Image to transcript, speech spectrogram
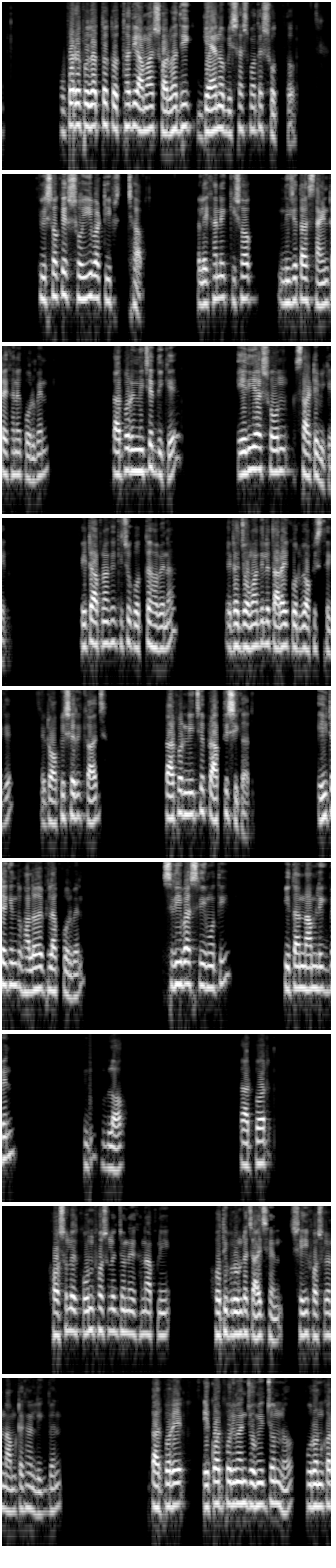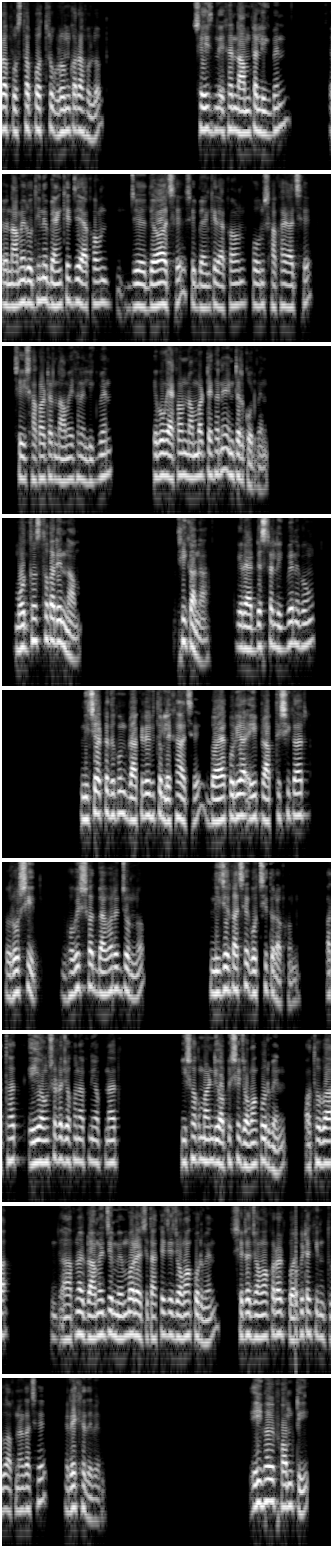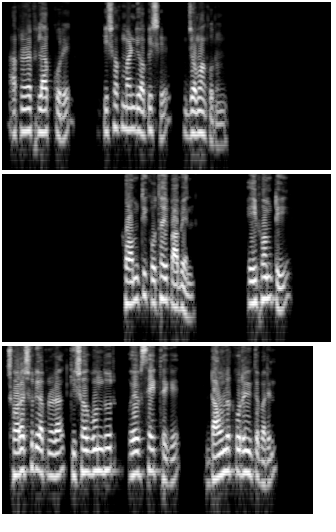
উপরে প্রদত্ত তথ্যাদি আমার সর্বাধিক জ্ঞান ও বিশ্বাস মতে সত্য। কৃষকের সহি বা টিপস ছাপ। তাহলে এখানে কৃষক নিজে তার সাইনটা এখানে করবেন। তারপরে নিচের দিকে এরিয়া শোন সার্টিফিকেট। এটা আপনাকে কিছু করতে হবে না। এটা জমা দিলে তারাই করবে অফিস থেকে। এটা অফিসেরই কাজ। তারপর নিচে প্রাপ্তি স্বীকার এইটা কিন্তু ভালোভাবে ফিল করবেন। শ্রী বা শ্রীমতী, পিতার নাম লিখবেন ব্লক তারপর ফসলের, কোন ফসলের জন্য এখানে আপনি ক্ষতিপূরণটা চাইছেন, সেই ফসলের নামটা এখানে লিখবেন। তারপরে একর পরিমাণ জমির জন্য পূরণ করা প্রস্তাবপত্র গ্রহণ করা হলো। সেই এখানে নামটা লিখবেন। নামের অধীনে ব্যাংকের যে অ্যাকাউন্ট যে দেওয়া আছে, সেই ব্যাংকের অ্যাকাউন্ট কোন শাখায় আছে, সেই শাখাটার নাম এখানে লিখবেন এবং অ্যাকাউন্ট নাম্বারটা এখানে এন্টার করবেন। মধ্যস্থকারীর নাম, ঠিকানা, এর অ্যাড্রেসটা লিখবেন এবং নিচে একটা দেখুন ব্র্যাকেটের ভিতর লেখা আছে, দয়া করিয়া এই প্রাপ্তি স্বীকার রসিদ ভবিষ্যৎ ব্যবহারের জন্য নিজের কাছে গচ্ছিত রাখুন। অর্থাৎ এই অংশটা যখন আপনি আপনার কৃষক মান্ডি অফিসে জমা করবেন অথবা আপনার গ্রামের যে মেম্বার আছে তাকে যে জমা করবেন, সেটা জমা করার কপিটা কিন্তু আপনার কাছে রেখে দেবেন। এইভাবে ফর্মটি আপনারা ফিল করে কৃষক মান্ডি অফিসে জমা করুন। ফর্মটি কোথায় পাবেন? এই ফর্মটি সরাসরি আপনারা কৃষক বন্ধুর ওয়েবসাইট থেকে ডাউনলোড করে নিতে পারেন,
